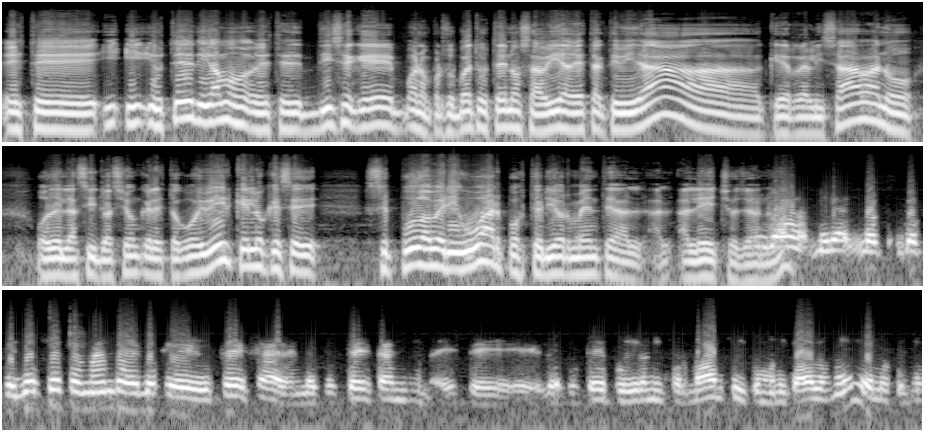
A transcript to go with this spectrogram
este, y, y usted, digamos, este, dice que, bueno, por supuesto usted no sabía de esta actividad que realizaban o, o de la situación que les tocó vivir, ¿qué es lo que se, se pudo averiguar posteriormente al, al, hecho ya, ¿no? no mira, lo, lo, que yo estoy tomando es lo que ustedes saben, lo que ustedes están, este, lo que ustedes pudieron informarse y comunicar a los medios, lo que yo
